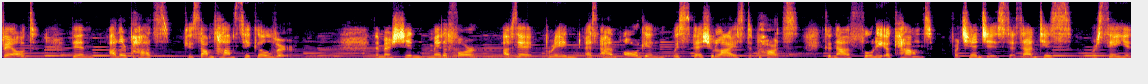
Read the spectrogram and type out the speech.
failed, then other parts could sometimes take over. The machine metaphor of the brain as an organ with specialized parts could not fully account for changes that scientists were seeing.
